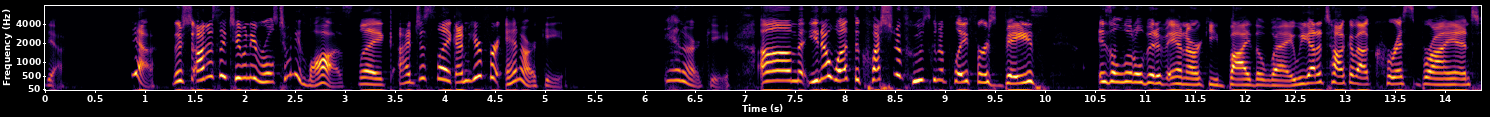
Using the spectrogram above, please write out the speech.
Yeah. Yeah. There's honestly too many rules, too many laws. Like I just like I'm here for anarchy. Anarchy. Um, you know what? The question of who's gonna play first base is a little bit of anarchy, by the way. We got to talk about Kris Bryant.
